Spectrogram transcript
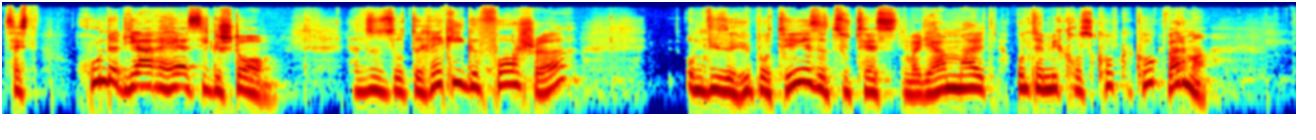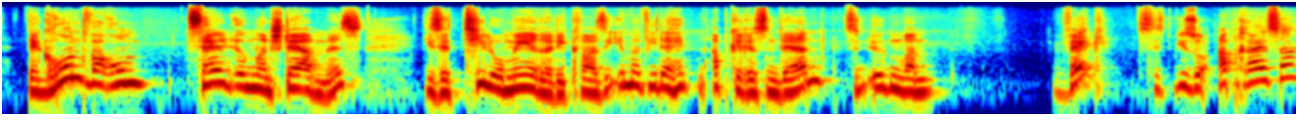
Das heißt, 100 Jahre her ist sie gestorben. Dann sind so dreckige Forscher, um diese Hypothese zu testen, weil die haben halt unter dem Mikroskop geguckt. Warte mal, der Grund, warum Zellen irgendwann sterben, ist, diese Telomere, die quasi immer wieder hinten abgerissen werden, sind irgendwann weg. Das ist wie so Abreißer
